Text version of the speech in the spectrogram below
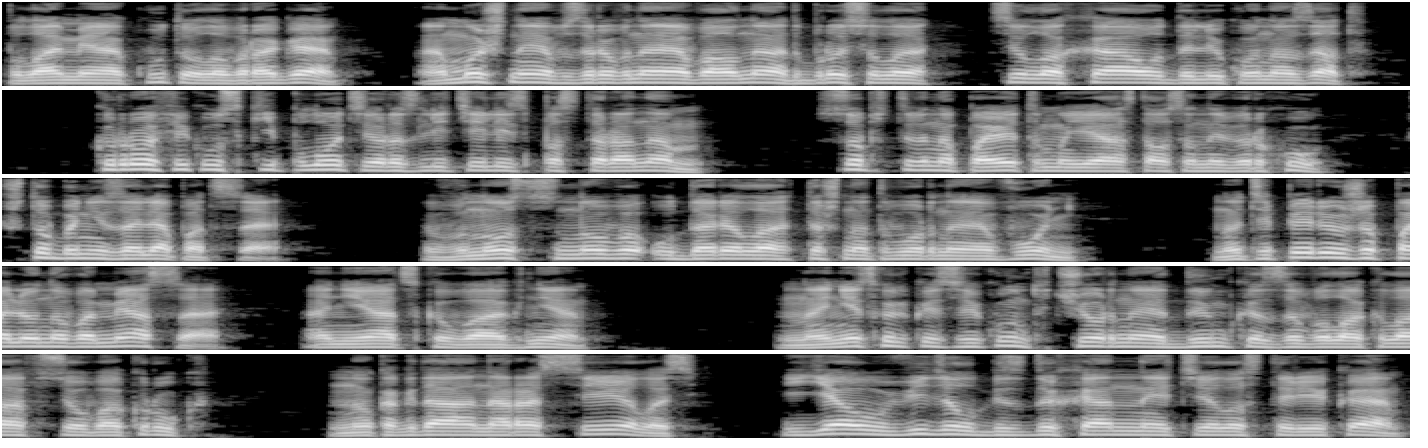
Пламя окутало врага, а мощная взрывная волна отбросила тело Хао далеко назад. Кровь и куски плоти разлетелись по сторонам. Собственно, поэтому я остался наверху, чтобы не заляпаться. В нос снова ударила тошнотворная вонь, но теперь уже паленого мяса, а не адского огня. На несколько секунд черная дымка заволокла все вокруг, но когда она рассеялась, я увидел бездыханное тело старика,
